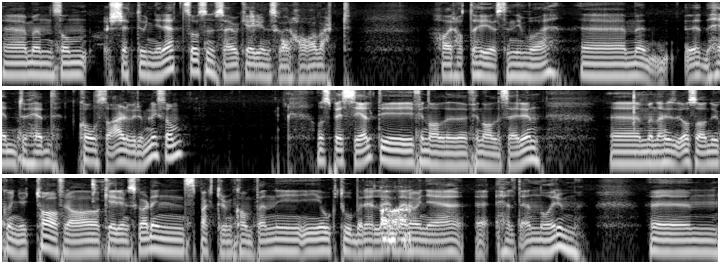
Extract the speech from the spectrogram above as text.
Eh, men sånn sett under ett, så syns jeg jo Geir Gunskar har vært Har hatt det høyeste nivået. Eh, med head to head Kolstad-Elverum, liksom. Og spesielt i finale, finaleserien. Eh, men hus- altså, du kan jo ikke ta fra Kerim Skar den Spektrum-kampen i, i oktober heller, der han er helt enorm. Um,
